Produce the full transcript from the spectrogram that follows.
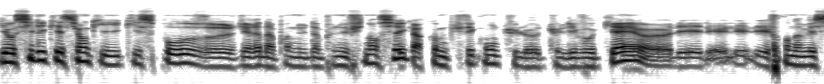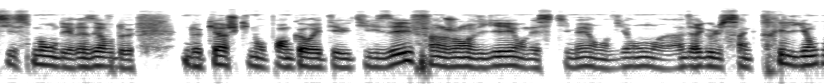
Il y a aussi des questions qui, se posent, je dirais, d'un point, de vue, point de vue financier, car comme tu fais compte, tu, l'évoquais, euh, les, fonds d'investissement ont des réserves de, cash qui n'ont pas encore été utilisées. Fin janvier, on estimait environ 1,5 trillion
